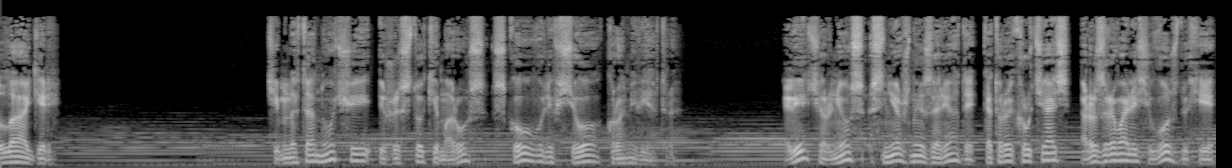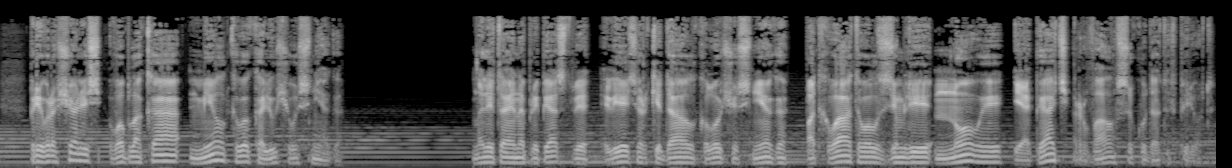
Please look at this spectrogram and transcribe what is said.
Лагерь. Темнота ночи и жестокий мороз сковывали все, кроме ветра. Ветер нес снежные заряды, которые, крутясь, разрывались в воздухе, превращались в облака мелкого колючего снега. Налетая на препятствие, ветер кидал клочья снега, подхватывал с земли новые и опять рвался куда-то вперед.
